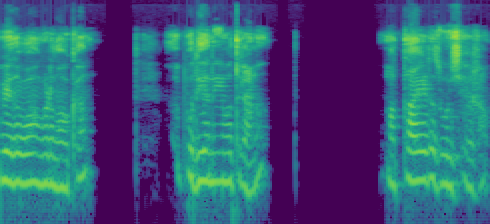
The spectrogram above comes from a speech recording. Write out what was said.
വേദഭാഗം കൂടെ നോക്കാം. പുതിയ നിയമത്തിലാണ് മത്തായിയുടെ സുവിശേഷം.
